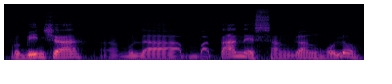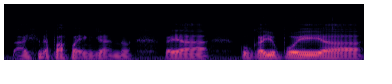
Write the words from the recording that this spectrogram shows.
probinsya uh, mula Batanes hanggang Hulo. Tayo napapainggan no? Kaya kung kayo po ay uh,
